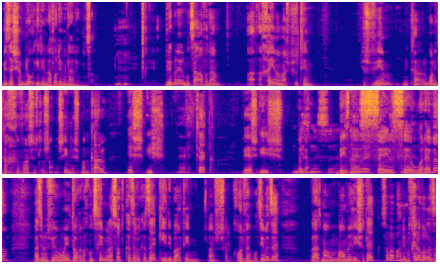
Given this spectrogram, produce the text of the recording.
מזה שהם לא רגילים לעבוד עם מנהלי מוצר. בלי מנהל מוצר עבודה, החיים ממש פשוטים. יושבים, בוא ניקח חברה של שלושה אנשים, יש מנכ"ל, יש איש tech ויש איש business, אה, sales, כן. whatever, ואז הם יושבים ואומרים, טוב, אנחנו צריכים לעשות כזה וכזה, כי דיברתי עם שניים שלושה לקוחות והם רוצים את זה, ואז מה, מה אומר איש ה tech? סבבה, אני מתחיל לעבוד על זה.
